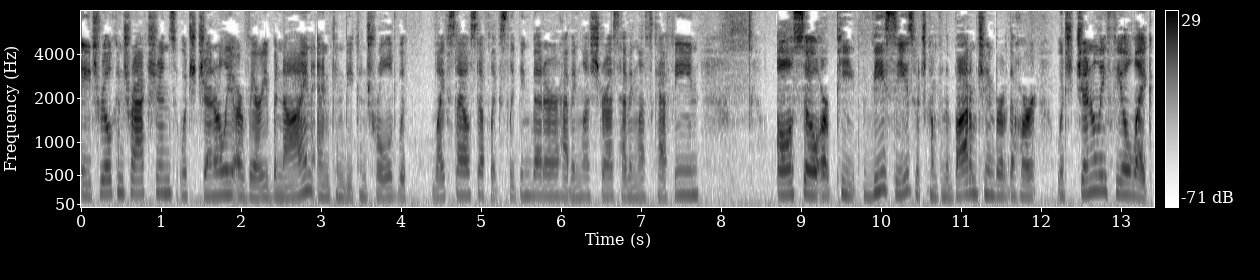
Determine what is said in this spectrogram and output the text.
atrial contractions, which generally are very benign and can be controlled with lifestyle stuff like sleeping better, having less stress, having less caffeine. Also, are PVCs, which come from the bottom chamber of the heart, which generally feel like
